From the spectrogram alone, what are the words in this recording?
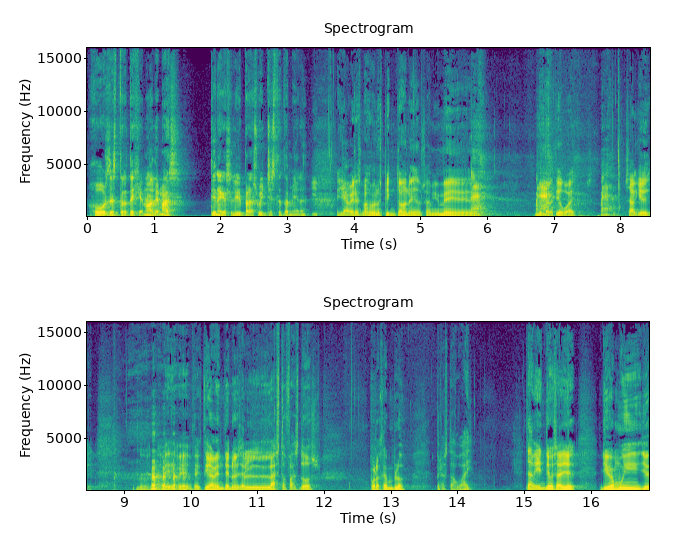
juegos de estrategia, ¿no? Además, tiene que salir para Switch este también, ¿eh? Y, y a ver, es más o menos pintón, ¿eh? O sea, a mí me, me pareció guay. O sea, que no, efectivamente no es el Last of Us 2, por ejemplo, pero está guay. Está bien, yo, o sea, yo, yo iba muy, yo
